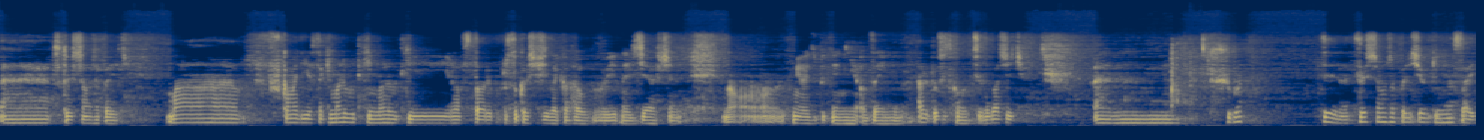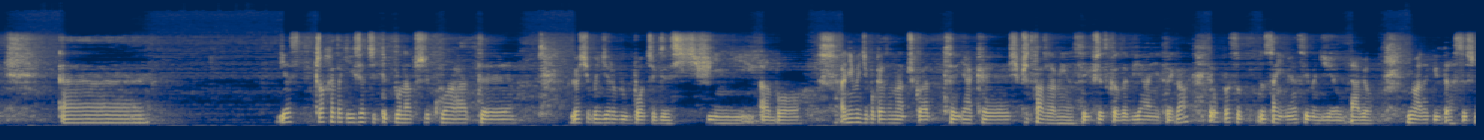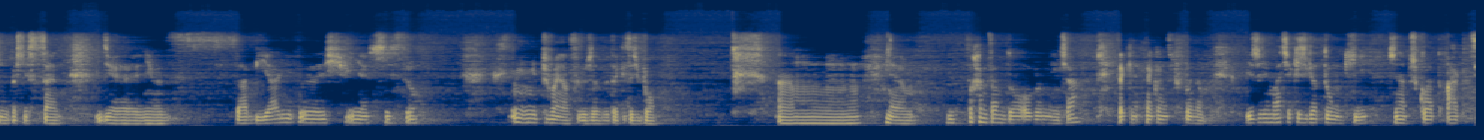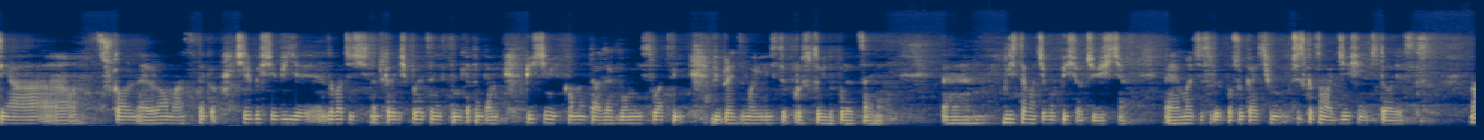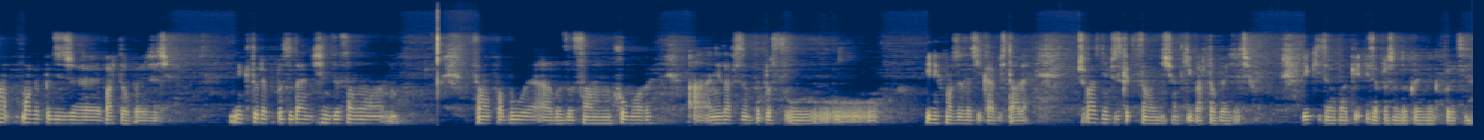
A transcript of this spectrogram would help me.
E, co tu jeszcze można powiedzieć? Ma w komedii jest taki malutki, malutki love story, po prostu gościu się zakochał w jednej z dziewczyn. No, miłość zbytnio nie ale to wszystko możecie zobaczyć. Em, chyba tyle. Co jeszcze można powiedzieć o Geniusai? Eee, jest trochę takich rzeczy typu na przykład e, gościu będzie robił boczek ze świni albo a nie będzie pokazane na przykład jak e, się przetwarza mięso i wszystko zabijanie tego to po prostu dostanie mięso i będzie je uprawiał nie ma takich drastycznych właśnie scen gdzie nie wiem zabijali e, świnie czy nie, nie przypominam sobie żeby takie coś było Em, nie wiem zachęcam do oglądnięcia tak na koniec przypominam jeżeli macie jakieś gatunki, czy na przykład akcja e, szkolne, romans, tego, chcielibyście widzieć, zobaczyć na przykład jakieś polecenie z tymi gatunkami, piszcie mi w komentarzach, bo mi jest łatwiej wybrać z mojej listy po prostu coś do polecenia. E, listę macie w opisie oczywiście. E, możecie sobie poszukać. Wszystko co ma 10 to jest. No, mogę powiedzieć, że warto obejrzeć. Niektóre po prostu dają 10 za samo samą fabułę albo za sam humor, a nie zawsze są po prostu innych może zaciekawić to, ale przeważnie wszystkie te same dziesiątki warto obejrzeć. Dzięki za uwagę i zapraszam do kolejnego polecenia.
